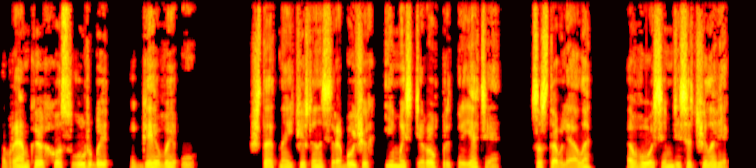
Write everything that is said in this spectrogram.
в рамках хозслужбы ГВУ. Штатная численность рабочих и мастеров предприятия составляла 80 человек.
